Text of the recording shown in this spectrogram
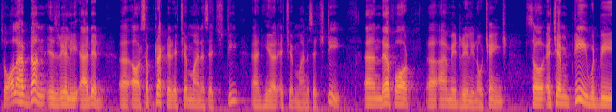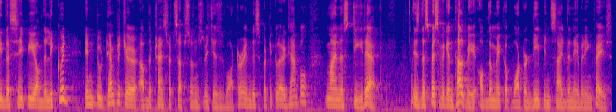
So, all I have done is really added uh, or subtracted h m minus h t and here h m minus h t and therefore, uh, I made really no change. So, h m t would be the C p of the liquid into temperature of the transferred substance which is water in this particular example minus T ref is the specific enthalpy of the makeup water deep inside the neighboring phase.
